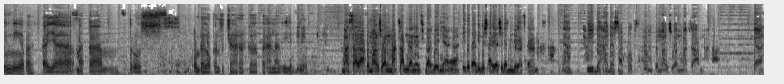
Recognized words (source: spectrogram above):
ini apa kayak makam terus pembelokan sejarah ke Pak Alawi ini masalah pemalsuan makam dan lain sebagainya itu tadi Gus Arya sudah menjelaskan. Ya tidak ada satupun pemalsuan makam. Ya.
